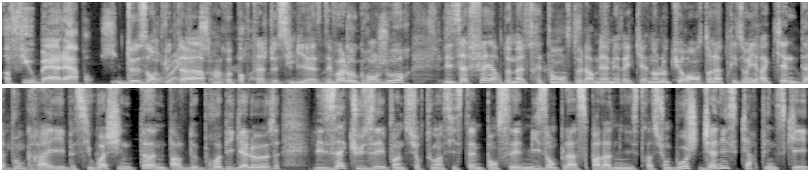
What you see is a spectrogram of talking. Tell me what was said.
a few bad apples. Deux ans plus tard, un reportage de CBS dévoile au grand jour les affaires de maltraitance de l'armée américaine. En l'occurrence, dans la prison irakienne d'Abu Ghraib. Si Washington parle de brebis galeuses, les accusés pointent surtout un système pensé et mis en place par l'administration Bush. Janice Karpinski,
